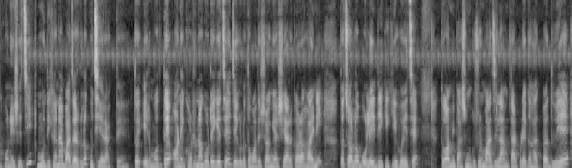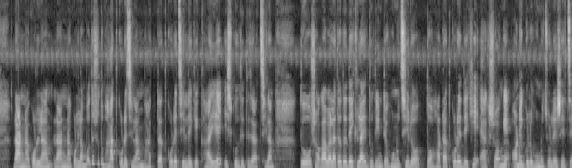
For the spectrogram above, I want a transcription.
এখন এসেছি মুদিখানা বাজারগুলো গুছিয়ে রাখতে। তো এর মধ্যে অনেক ঘটনা ঘটে গেছে যেগুলো তোমাদের সঙ্গে আর শেয়ার করা হয়নি। তো চলো বলেই দিই কী কী হয়েছে। তো আমি বাসন কুসুর মাজলাম, তারপরে গা হাত পা ধুয়ে রান্না করলাম। রান্না করলাম বলতে শুধু ভাত করেছিলাম। ভাত টাত করে ছেলেকে খাইয়ে স্কুল দিতে যাচ্ছিলাম। তো সকালবেলাতে তো দেখলাই দু তিনটে হুনু ছিল। তো হঠাৎ করে দেখি একসঙ্গে অনেকগুলো হুনু চলে এসেছে।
